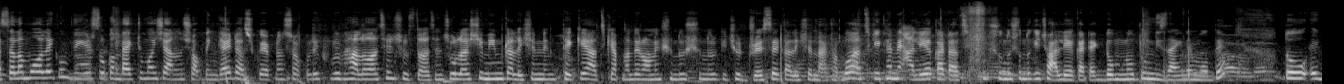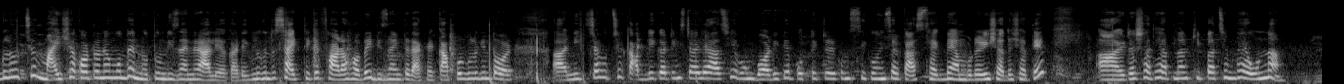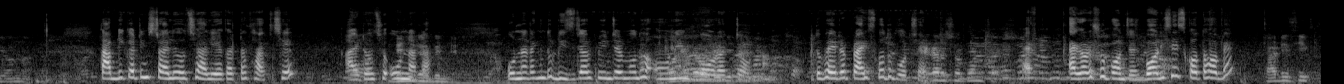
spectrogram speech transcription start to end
আসসালামু আলাইকুম viewers welcome back to my channel shopping guide আজকে আপনারা সকলে খুবই ভালো আছেন সুস্থ আছেন চলে আসছি মিম কালেকশন থেকে। আজকে আপনাদের অনেক সুন্দর সুন্দর কিছু ড্রেসের কালেকশন দেখাবো। আজকে এখানে আলিয়া কাট আছে খুব সুন্দর সুন্দর কিছু আলিয়া কাট একদম নতুন ডিজাইনের মধ্যে। তো এগুলো হচ্ছে মাইশা কটনের মধ্যে নতুন ডিজাইনের আলিয়া কাট। এগুলো কিন্তু সাইড থেকে ফাড়া হবে ডিজাইনটা দেখায়। কাপড়গুলো কিন্তু নিচটা হচ্ছে কাবলি কাটিং স্টাইলে আছে এবং বডিতে প্রত্যেকটা এরকম সিকোয়েন্সের কাজ থাকবে এমব্রয়ডারির সাথে সাথে। আর এটার সাথে আপনার কি পাচ্ছেন ভাই ওর ওড়না। কাবলি কাটিং স্টাইলে হচ্ছে আলিয়া কাটটা থাকছে। আর এটা হচ্ছে ওড়নাটা। ওড়নাটা কিন্তু ডিজিটাল প্রিন্টের মধ্যে অনেক বড় একটা ওড়না। তো ভাই এটার প্রাইস কত পড়ছে? এগারোশো পঞ্চাশ। বডি সাইজ কত হবে? থার্টি সিক্স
